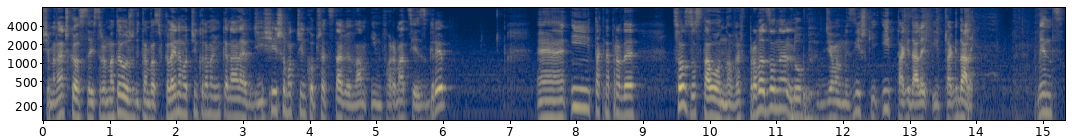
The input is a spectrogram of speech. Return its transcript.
Siemaneczko, z tej strony Mateusz, witam Was w kolejnym odcinku na moim kanale. W dzisiejszym odcinku przedstawię Wam informacje z gry e, i tak naprawdę co zostało nowe wprowadzone lub gdzie mamy zniżki i tak dalej, i tak dalej. Więc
